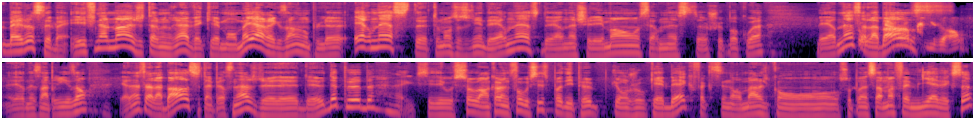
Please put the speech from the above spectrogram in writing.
ben je sais bien. Et finalement, je terminerai avec mon meilleur exemple, le Ernest. Tout le monde se souvient d'Ernest, de Ernest chez les monstres, Ernest je sais pas quoi. Mais Ernest à la En base, prison. Ernest en prison. Ernest à la base, c'est un personnage de, de, de pub. C'est encore une fois aussi, c'est pas des pubs qui ont joué au Québec, fait que c'est normal qu'on soit pas nécessairement familier avec ça.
